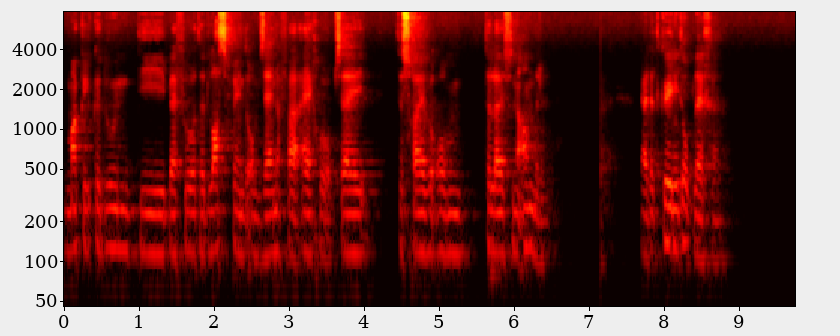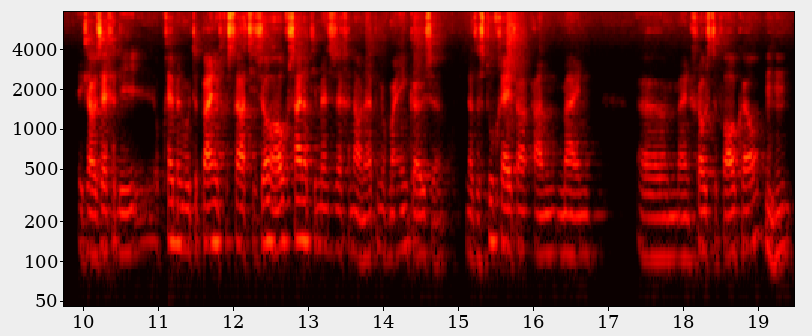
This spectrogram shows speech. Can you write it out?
makkelijker doen die bijvoorbeeld het lastig vinden om zijn of haar eigen opzij te schuiven om te luisteren naar anderen? Ja, dat kun je niet opleggen. Ik zou zeggen, die, op een gegeven moment moet de pijn en frustratie zo hoog zijn dat die mensen zeggen, nou dan heb ik nog maar één keuze. En dat is toegeven aan mijn uh, mijn grootste valkuil. Mm -hmm.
